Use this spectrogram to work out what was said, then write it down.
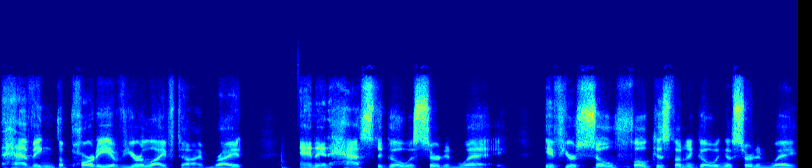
having the party of your lifetime, right? And it has to go a certain way if you're so focused on it going a certain way,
